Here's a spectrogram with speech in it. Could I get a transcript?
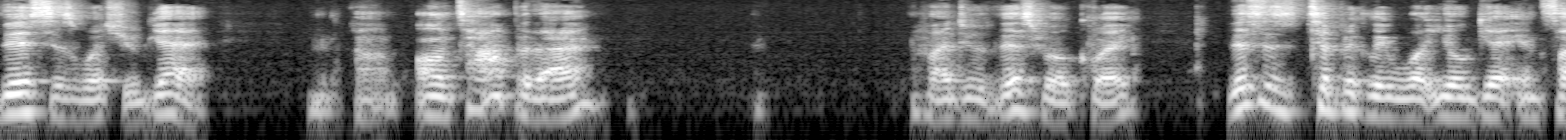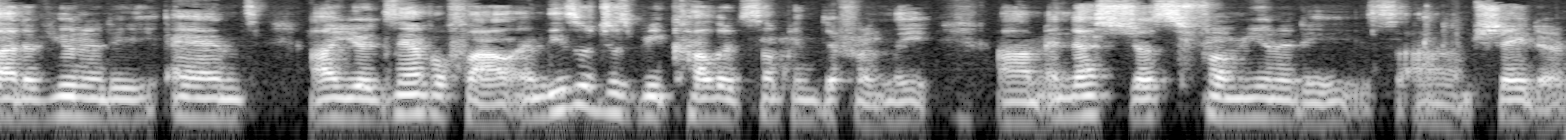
this is what you get. Um, on top of that, if I do this real quick, this is typically what you'll get inside of Unity and uh, your example file. And these will just be colored something differently. Um, and that's just from Unity's um, shader.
